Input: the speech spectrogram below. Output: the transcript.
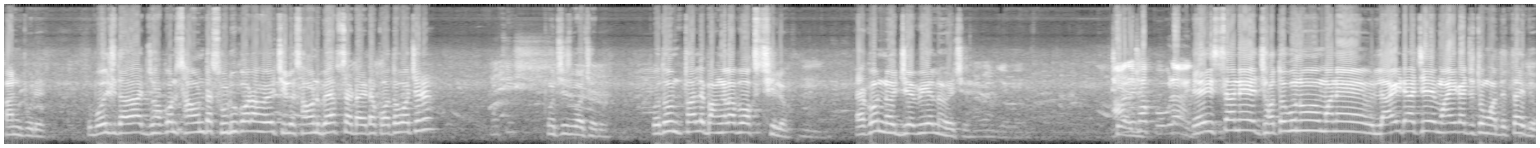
কানপুরের। তো বলছি দাদা যখন সাউন্ডটা শুরু করা হয়েছিল সাউন্ড ব্যবসাটা এটা কত বছরের? পঁচিশ। বছরের। প্রথম তাহলে বাংলা বক্স ছিল। এখন ওই জেবিএল হয়েছে। এই স্থানে যতগুলো মানে লাইট আছে মাইক আছে তোমাদের তাই তো?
